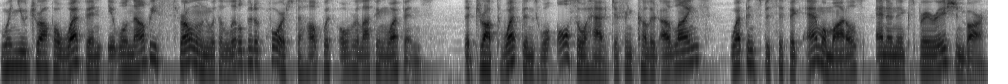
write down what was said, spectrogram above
When you drop a weapon, it will now be thrown with a little bit of force to help with overlapping weapons. The dropped weapons will also have different colored outlines, weapon-specific ammo models, and an expiration bar.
